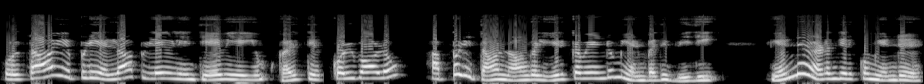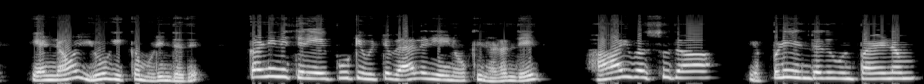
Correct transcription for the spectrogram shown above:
ஒரு தாய் எப்படி எல்லா பிள்ளைகளின் தேவையையும் கருத்தில் கொள்வாளோ அப்படித்தான் நாங்கள் இருக்க வேண்டும் என்பது விதி. என்ன நடந்திருக்கும் என்று என்னால் யூகிக்க முடிந்தது. கணினி திரையை பூட்டிவிட்டு வேலரியை நோக்கி நடந்தேன். ஹாய் வசுதா எப்படி இருந்தது உன் பயணம்?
